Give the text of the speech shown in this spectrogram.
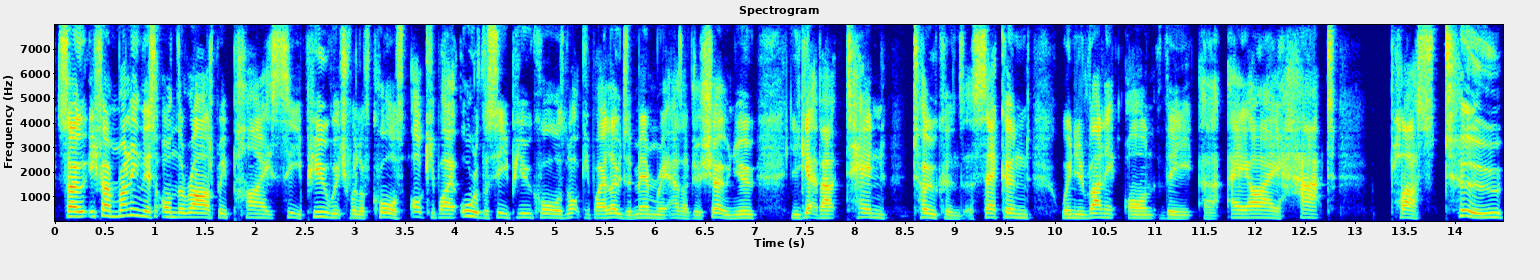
So if I'm running this on the Raspberry Pi CPU, which will of course occupy all of the CPU cores and occupy loads of memory, as I've just shown you, you get about 10 tokens a second. When you run it on the uh, AI hat plus 2,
